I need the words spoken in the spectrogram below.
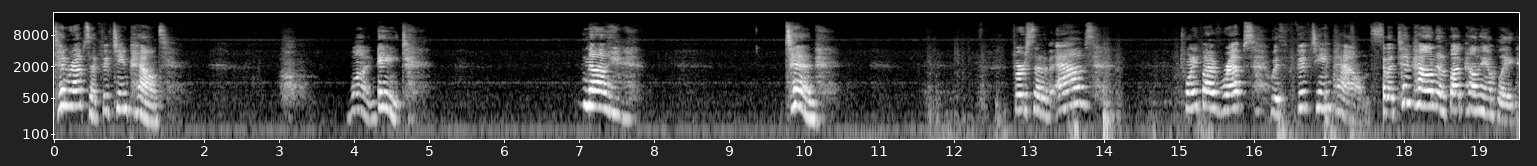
10 reps at 15 pounds. One, eight, nine, ten. First set of abs, 25 reps with 15 pounds. I have a 10 pound and a 5 pound hand plate.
